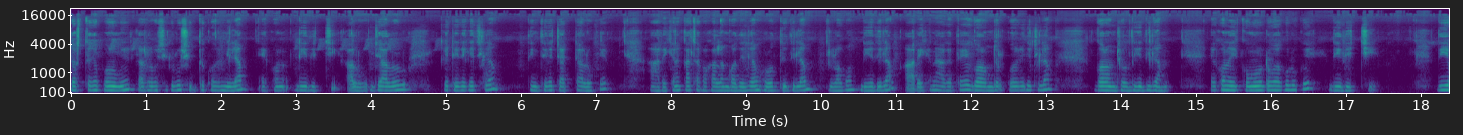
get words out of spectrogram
দশ থেকে পনেরো মিনিট কাঁঠাল বেশিগুলো সিদ্ধ করে নিলাম। এখন দিয়ে দিচ্ছি আলু, যে আলু কেটে রেখেছিলাম, তিন থেকে চারটে আলুকে। আর এখানে কাঁচা পাকা লঙ্কা দিয়ে দিলাম, হলুদ দিয়ে দিলাম, লবণ দিয়ে দিলাম। আর এখানে আগে থেকে গরম জল করে রেখেছিলাম, গরম জল দিয়ে দিলাম। এখন এই কুমড়ো টোকাগুলোকে দিয়ে দিচ্ছি। দিয়ে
